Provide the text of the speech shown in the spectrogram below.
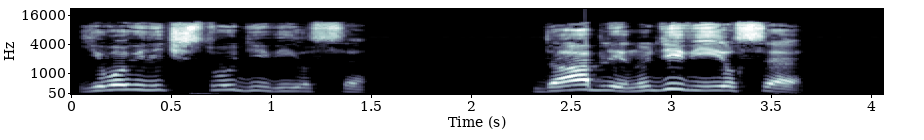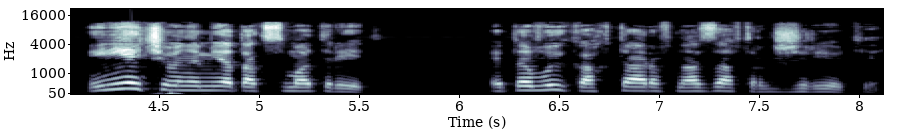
Его Величество удивился. Да, блин, удивился. И нечего на меня так смотреть. Это вы, Кахтаров, на завтрак жрете.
